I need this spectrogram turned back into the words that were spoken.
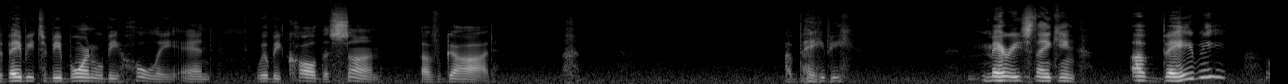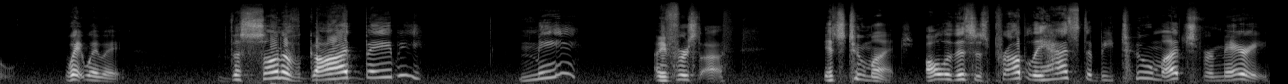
the baby to be born will be holy and will be called the Son of God. a baby? Mary's thinking, a baby? Wait, wait, wait. The Son of God, baby? Me? I mean, first, off, it's too much. All of this is probably has to be too much for Mary.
